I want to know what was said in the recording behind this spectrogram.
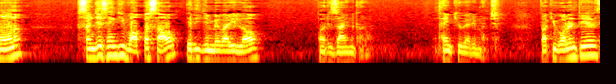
ਹੁਣ, ਸੰਜੇ ਸਿੰਘ ਜੀ ਵਾਪਸ ਆਓ, ਇਹਦੀ ਜ਼ਿੰਮੇਵਾਰੀ ਲਓ ਔਰ ਰਿਜ਼ਾਈਨ ਕਰੋ। ਥੈਂਕ ਯੂ ਵੈਰੀ ਮੱਚ ਬਾਕੀ ਵੋਲੰਟੀਅਰਸ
